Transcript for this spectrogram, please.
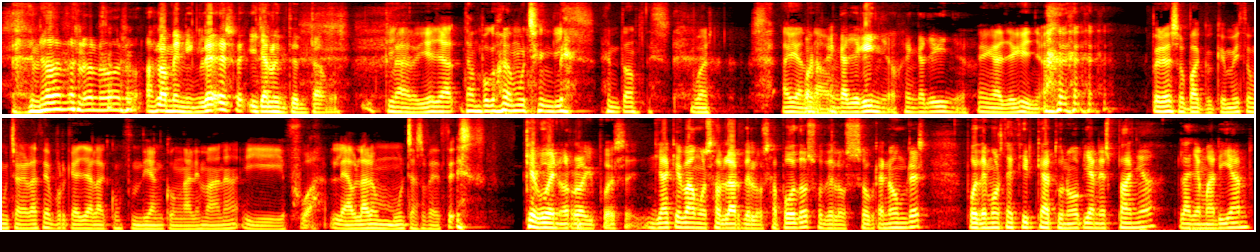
No, no, no, no, no. Háblame en inglés y ya lo intentamos. Claro, y ella tampoco habla mucho inglés, entonces, bueno, ahí andaba. Bueno, en galleguiño, en galleguiño. En galleguiño. Pero eso, Paco, que me hizo mucha gracia porque a ella la confundían con alemana y le hablaron muchas veces. Qué bueno, Roy. Pues ya que vamos a hablar de los apodos o de los sobrenombres, podemos decir que a tu novia en España la llamarían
